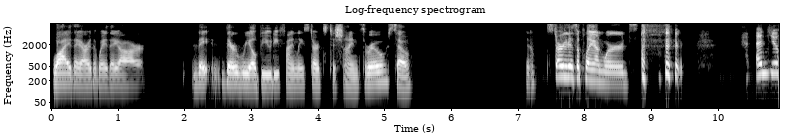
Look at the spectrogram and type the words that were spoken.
why they are the way they are, they their real beauty finally starts to shine through. So, you know, started as a play on words. And your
